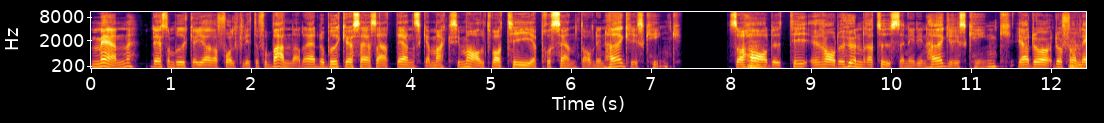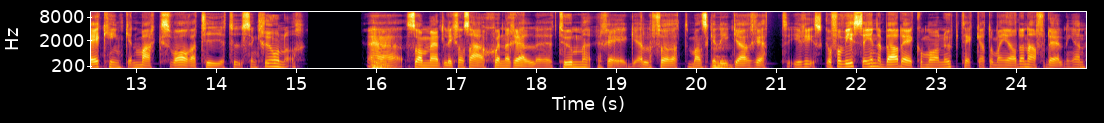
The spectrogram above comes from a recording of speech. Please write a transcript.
Men det som brukar göra folk lite förbannade, då brukar jag säga så här att den ska maximalt vara 10% av din högriskhink. Så Mm. har, du ti- har du 100 000 i din högriskhink, ja då, då får Mm. lekhinken max vara 10 000 kronor. Mm. Eh, som en liksom så här generell eh, tumregel för att man ska Mm. ligga rätt i risk. Och för vissa innebär det, kommer man upptäcka att om man gör den här fördelningen,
